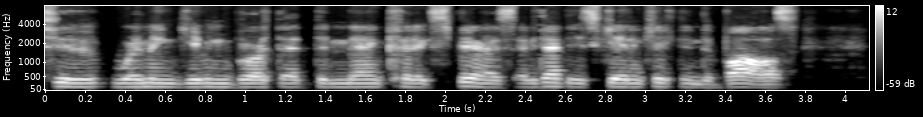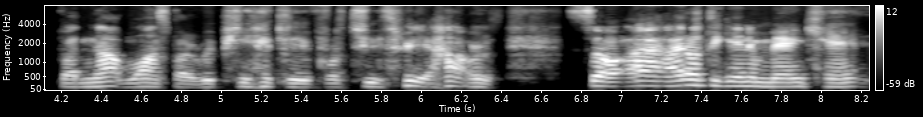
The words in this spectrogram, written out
to women giving birth that the men could experience? Evidently, it's getting kicked in the balls. But not once, but repeatedly for two, three hours. So I, I don't think any man can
